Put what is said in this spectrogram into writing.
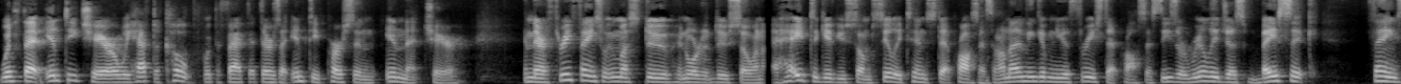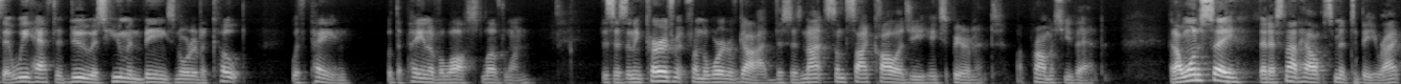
with that empty chair. We have to cope with the fact that there's an empty person in that chair. And there are three things we must do in order to do so. And I hate to give you some silly 10 step process. And I'm not even giving you a three step process. These are really just basic things that we have to do as human beings in order to cope with pain, with the pain of a lost loved one. This is an encouragement from the Word of God. This is not some psychology experiment. I promise you that. And I want to say that it's not how it's meant to be, right?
